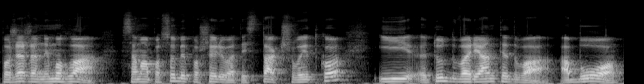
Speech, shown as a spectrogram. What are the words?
пожежа не могла сама по собі поширюватись так швидко. І тут варіанти два. Або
